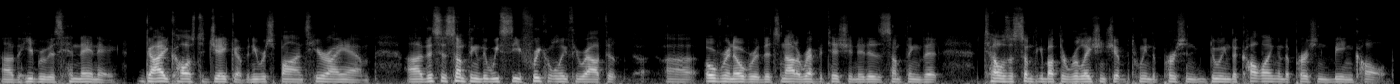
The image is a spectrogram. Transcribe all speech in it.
uh, the Hebrew is Hineni. God calls to Jacob and he responds, Here I am. Uh, this is something that we see frequently throughout the, over and over that's not a repetition. It is something that tells us something about the relationship between the person doing the calling and the person being called.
